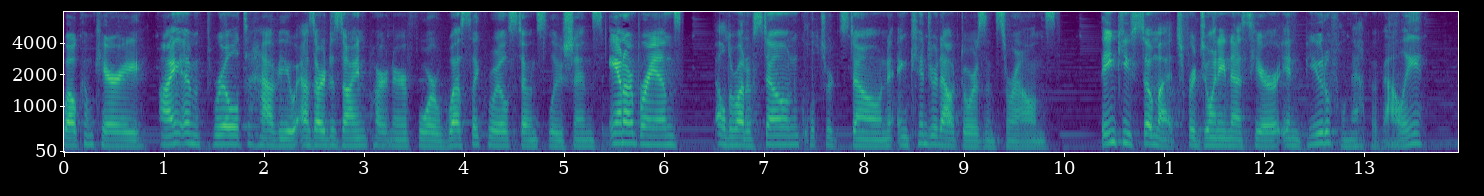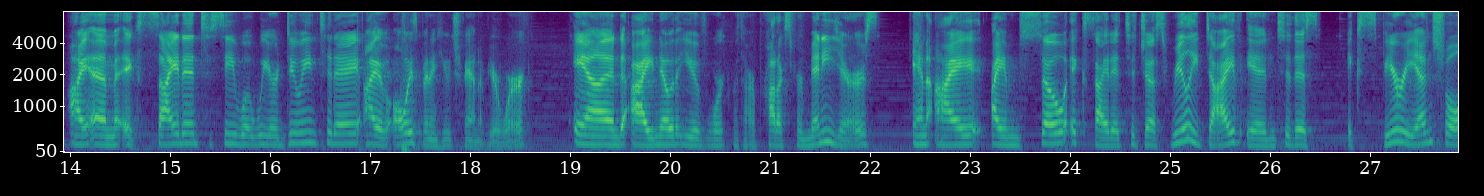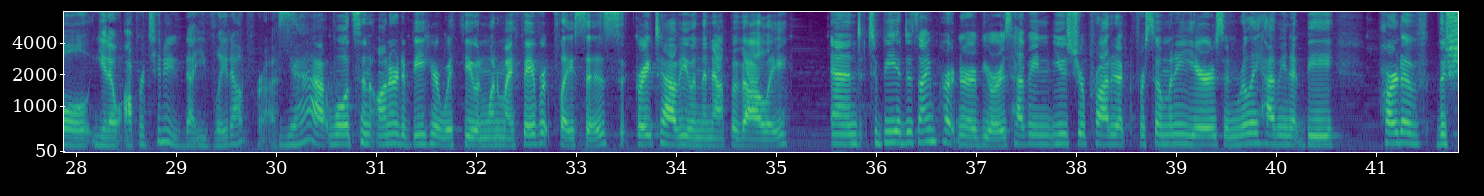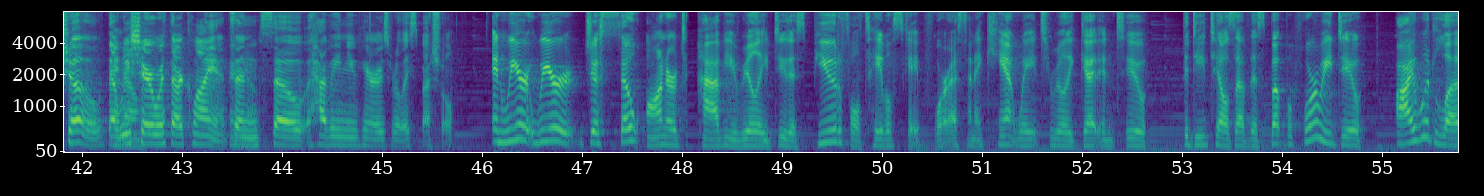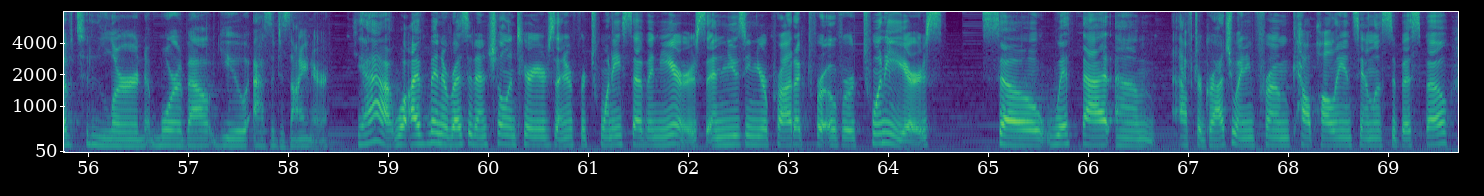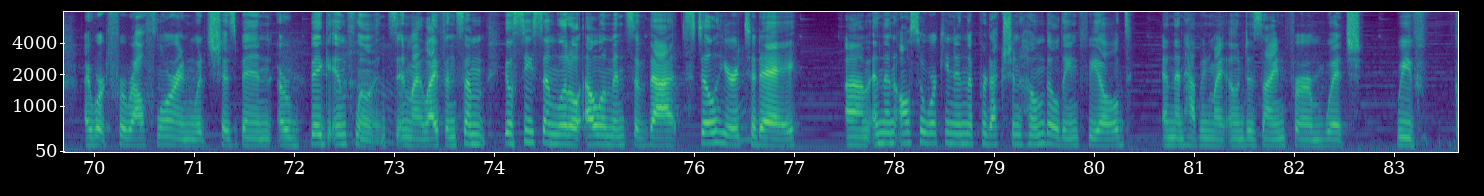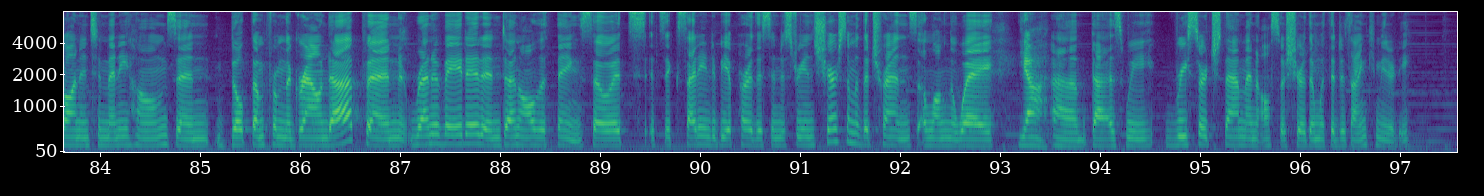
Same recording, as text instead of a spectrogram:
Welcome, Kerrie. I am thrilled to have you as our design partner for Westlake Royal Stone Solutions and our brands Eldorado Stone, Cultured Stone, and Kindred Outdoors and Surrounds. Thank you so much for joining us here in beautiful Napa Valley. I am excited to see what we are doing today. I have always been a huge fan of your work, and I know that you have worked with our products for many years. And I, I am so excited to just really dive into this experiential, you know, opportunity that you've laid out for us. Yeah, well, it's an honor to be here with you in one of my favorite places. Great to have you in the Napa Valley. And to be a design partner of yours, having used your product for so many years and really having it be part of the show that we share with our clients. And so having you here is really special. And we're we're just so honored to have you really do this beautiful tablescape for us. And I can't wait to really get into the details of this. But before we do, I would love to learn more about you as a designer. Yeah, well, I've been a residential interior designer for 27 years and using your product for over 20 years. So with that, um, after graduating from Cal Poly in San Luis Obispo, I worked for Ralph Lauren, which has been a big influence in my life. And some, you'll see some little elements of that still here today. Um, and then also working in the production home building field, and then having my own design firm, which we've gone into many homes and built them from the ground up and renovated and done all the things. So it's it's exciting to be a part of this industry and share some of the trends along the way. Yeah. Um, as we research them and also share them with the design community.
